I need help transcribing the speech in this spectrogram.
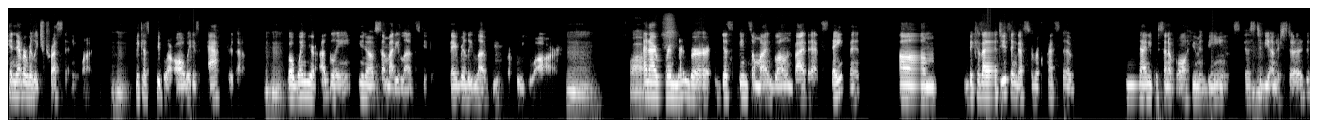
can never really trust anyone mm-hmm. because people are always after them. Mm-hmm. But when you're ugly, you know, if somebody loves you, they really love you for who you are. Mm. Wow. And I remember just being so mind blown by that statement. Um, because I do think that's the request of 90% of all human beings is mm-hmm. to be understood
